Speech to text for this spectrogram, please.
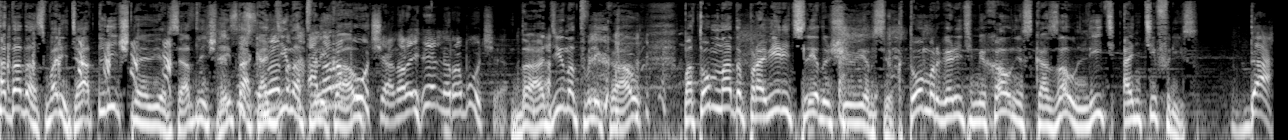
Да-да-да, смотрите, отличная версия, отличная. Итак, Слушайте, ну один Она отвлекал. рабочая, она реально рабочая. Да, один отвлекал. Потом надо проверить следующую версию. Кто Маргарите Михайловне сказал лить антифриз? Да.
